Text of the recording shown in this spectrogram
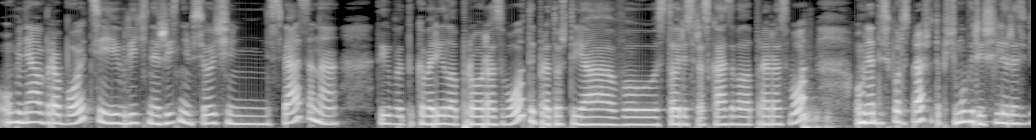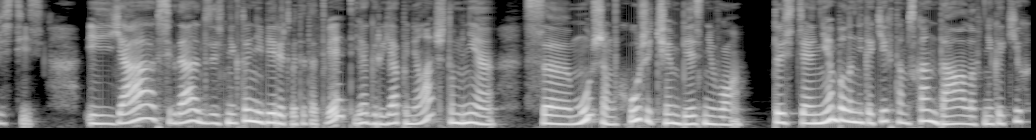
у меня в работе и в личной жизни все очень связано. Ты вот говорила про развод и про то, что я в сторис рассказывала про развод. У меня до сих пор спрашивают, а почему вы решили развестись? И я всегда, то есть никто не верит в этот ответ. Я говорю, я поняла, что мне с мужем хуже, чем без него. То есть э, не было никаких там скандалов, никаких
